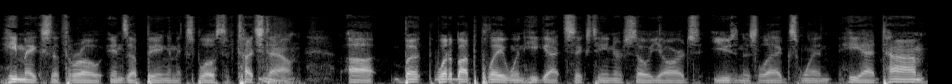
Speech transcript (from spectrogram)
He makes the throw, ends up being an explosive touchdown. Uh, but what about the play when he got 16 or so yards using his legs when he had time?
